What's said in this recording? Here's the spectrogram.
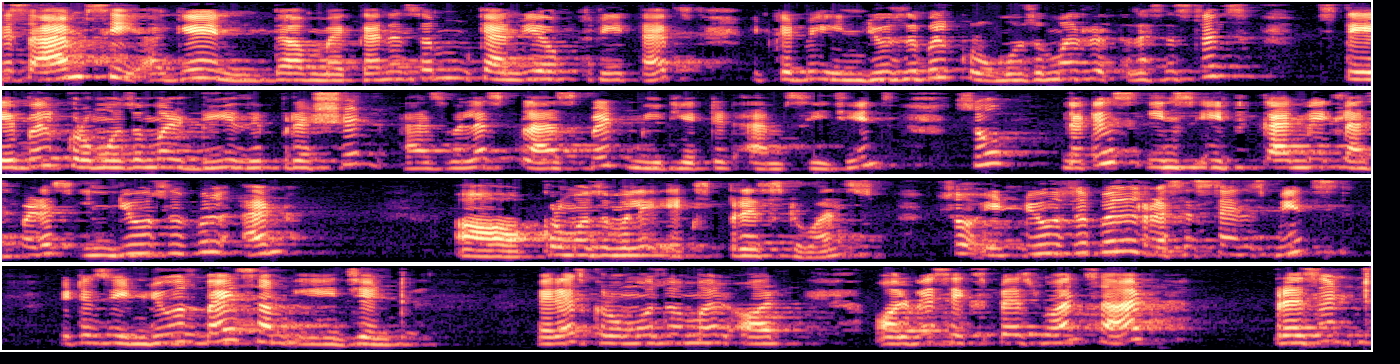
this AmpC, again, the mechanism can be of three types. It could be inducible chromosomal resistance, stable chromosomal de-repression, as well as plasmid mediated AmpC genes. So, that is, it can be classified as inducible and uh, chromosomally expressed ones. So, inducible resistance means it is induced by some agent, whereas chromosomal or always expressed ones are present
